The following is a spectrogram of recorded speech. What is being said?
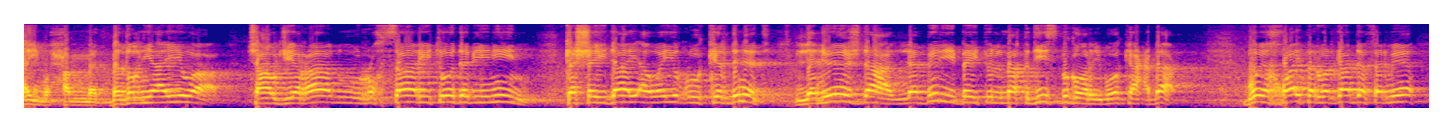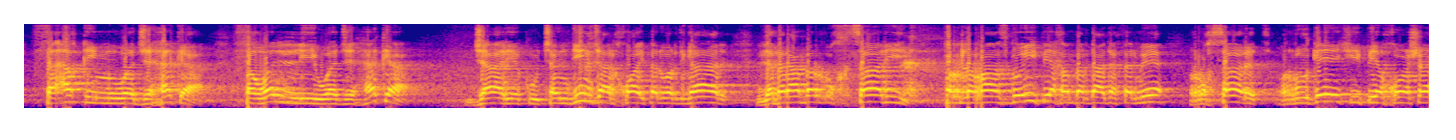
ئەی محمد بە دڵنیاییەوە چاوگێڕان و ڕوخساری تۆ دەبینین کە شەیدای ئەوەی ڕووکردنت لە نوێژدا لە بری بەیت المەقدیس بگۆڕی بۆ کەعبە بۆیە خوای پەروەردگار دەفەرموێ فأقم وجهك فولی وجهك جارێک و چەندین جار خوای پەروەردگار لە بەرامبەر ڕوخساری پڕ لە ڕاستگۆیی پێغەمبەردا دەفەرموێ ڕوخسارت ڕووگەیەکی پێخۆشە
